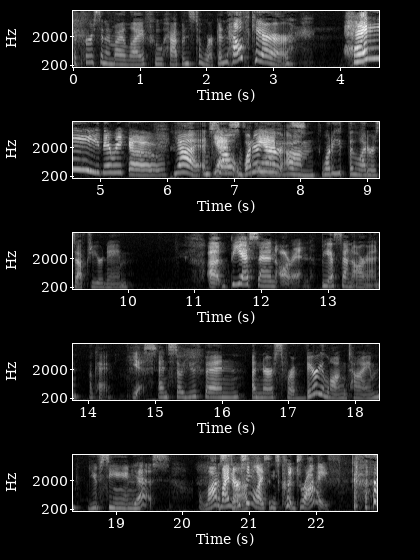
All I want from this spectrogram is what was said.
the person in my life who happens to work in healthcare. Hey, there we go. Yeah, and Yes, so what are and- your um what are you, the letters after your name? Uh, BSN RN. BSN RN. Okay. Yes. And so you've been a nurse for a very long time. You've seen Yes. a lot of My stuff. nursing license could drive.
